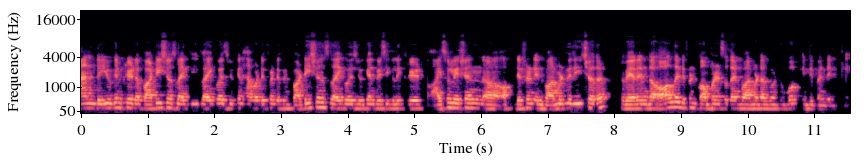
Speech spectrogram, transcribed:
And you can create a partitions like likewise you can have a different different partitions. Likewise you can basically create isolation uh, of different environment with each other wherein the, all the different components of the environment are going to work independently.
